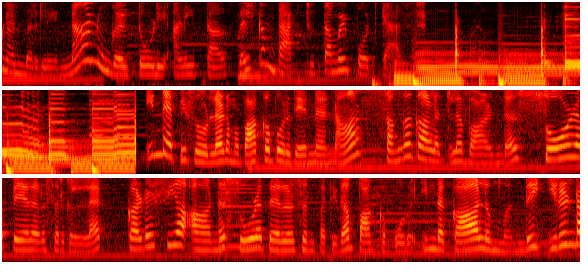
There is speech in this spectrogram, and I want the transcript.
நண்பர்களே நான் உங்கள் தோடி Anita. Welcome back to Tamil podcast இந்த எபிசோடில் நம்ம பார்க்க போகிறது என்னன்னா சங்க காலத்தில் வாழ்ந்த சோழ பேரரசர்களில் கடைசியாக ஆண்ட சோழ பேரரசன் பற்றி தான் பார்க்க போகிறோம் இந்த காலம் வந்து இரண்ட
